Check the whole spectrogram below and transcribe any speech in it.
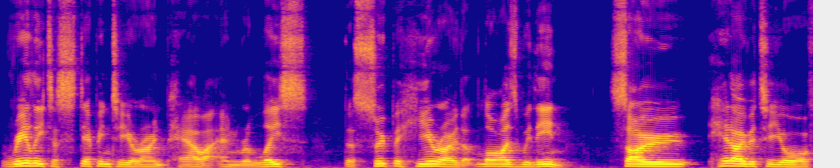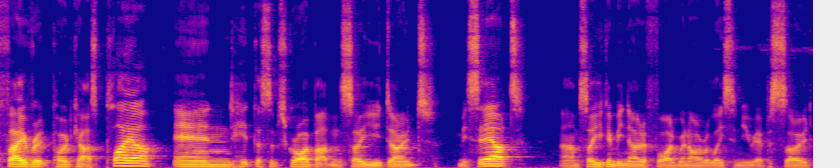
really to step into your own power and release the superhero that lies within. So head over to your favorite podcast player and hit the subscribe button so you don't miss out. Um, so you can be notified when I release a new episode.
